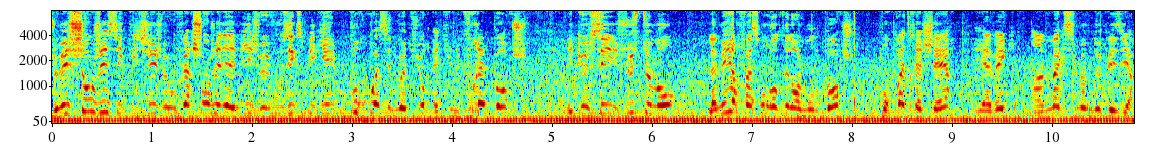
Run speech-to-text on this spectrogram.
je vais changer ces clichés, je vais vous faire changer d'avis, je vais vous expliquer pourquoi cette voiture est une vraie Porsche et que c'est justement la meilleure façon de rentrer dans le monde Porsche pour pas très cher et avec un maximum de plaisir.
